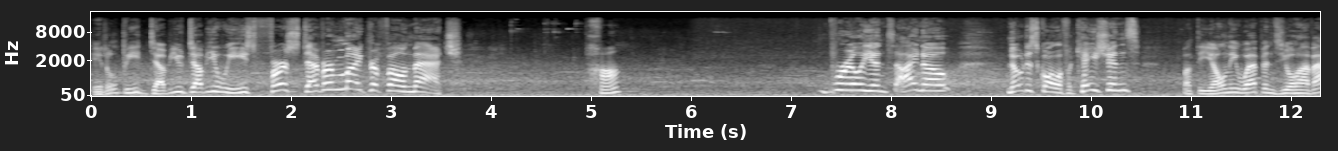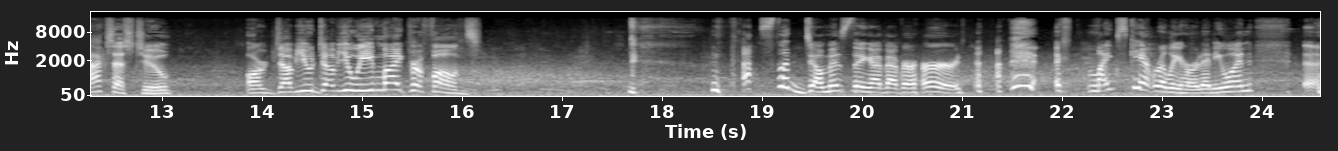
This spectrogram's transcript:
it'll be WWE's first ever microphone match. Huh? Brilliant, I know. No disqualifications, but the only weapons you'll have access to are WWE microphones. That's the dumbest thing I've ever heard. mics can't really hurt anyone. Uh,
